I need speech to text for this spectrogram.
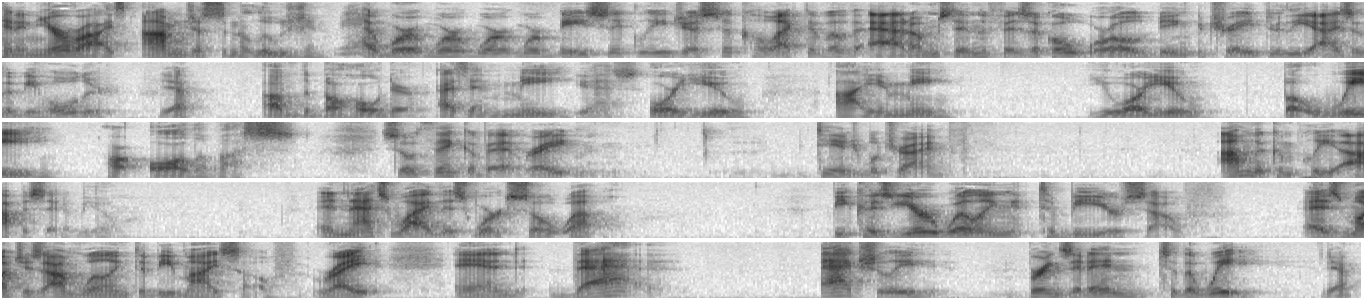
And in your eyes, I'm just an illusion. Yeah, we're, we're, we're, we're basically just a collective of atoms in the physical world being portrayed through the eyes of the beholder. Yeah. Of the beholder, as in me. Yes. Or you. I am me. You are you. But we are all of us. So think of it, right? Tangible triumph. I'm the complete opposite of you. And that's why this works so well. Because you're willing to be yourself as much as I'm willing to be myself, right? And that actually brings it in to the we. Yeah.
